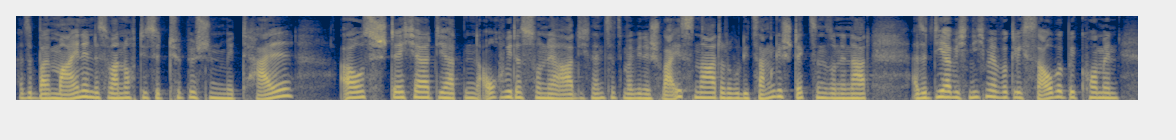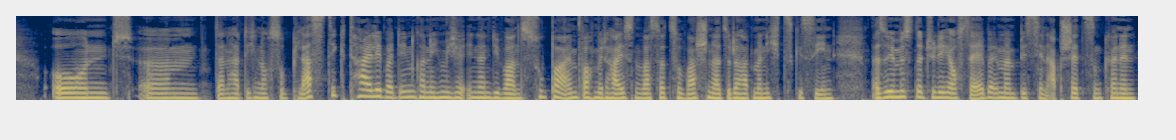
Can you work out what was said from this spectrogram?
Also bei meinen, das waren noch diese typischen Metall Ausstecher, die hatten auch wieder so eine Art, ich nenne es jetzt mal wie eine Schweißnaht oder wo die zusammengesteckt sind, so eine Naht. Also die habe ich nicht mehr wirklich sauber bekommen. Und ähm, dann hatte ich noch so Plastikteile, bei denen kann ich mich erinnern, die waren super einfach mit heißem Wasser zu waschen, also da hat man nichts gesehen. Also ihr müsst natürlich auch selber immer ein bisschen abschätzen können,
